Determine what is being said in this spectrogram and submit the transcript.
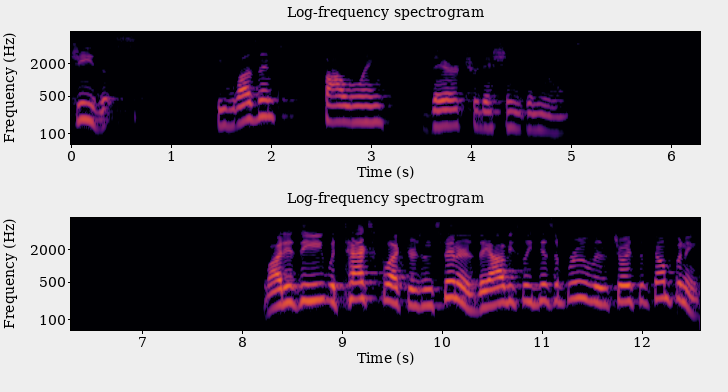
Jesus. He wasn't following their traditions and rules. Why does he eat with tax collectors and sinners? They obviously disapprove of his choice of company.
